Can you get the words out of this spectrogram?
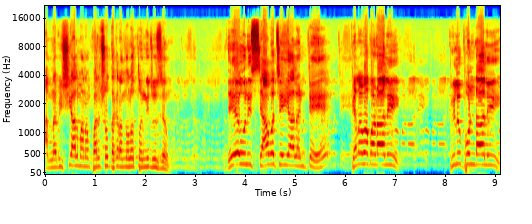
అన్న విషయాలు మనం పరిశుద్ధ గ్రంథంలో తొంగి చూసాం. దేవుని సేవ చేయాలంటే పిలవబడాలి పిలుపు ఉండాలి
